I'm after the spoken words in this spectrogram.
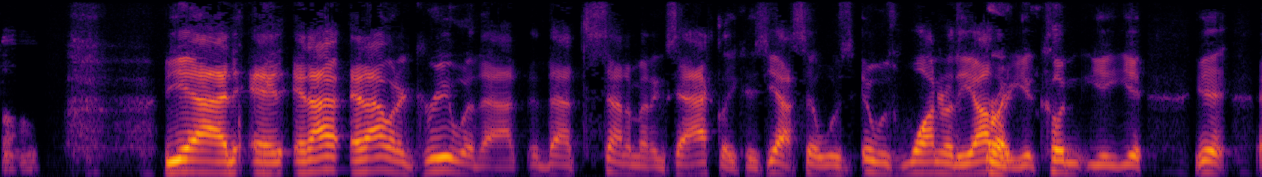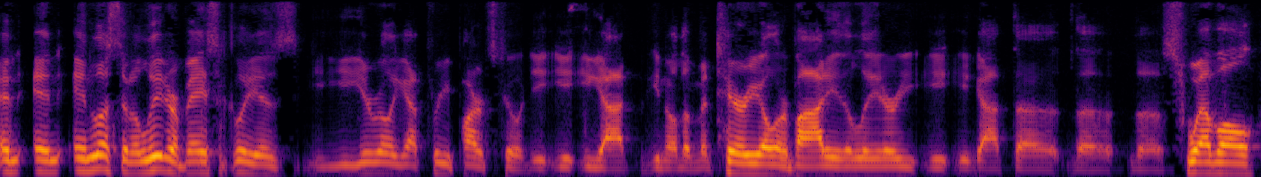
so. Yeah, and, and, and I and I would agree with that that sentiment exactly because yes, it was it was one or the other. Right. You couldn't you, you yeah, and and and listen, a leader basically is you really got three parts to it. You, you got you know the material or body of the leader. You, you got the the the swivel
